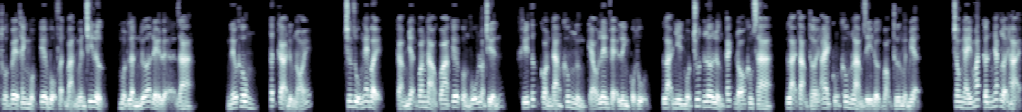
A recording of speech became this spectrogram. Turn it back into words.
thuộc về thanh mục kia bộ phận bản nguyên trí lực, một lần nữa để luyện ra. Nếu không, tất cả đừng nói. Trương dụ nghe vậy, cảm nhận quang đảo qua kia cổn vũ loạn chiến, khí tức còn đang không ngừng kéo lên vệ linh cổ thụ, lại nhìn một chút lơ lửng cách đó không xa, lại tạm thời ai cũng không làm gì được vọng thương người miệng. Trong nháy mắt cân nhắc lợi hại,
